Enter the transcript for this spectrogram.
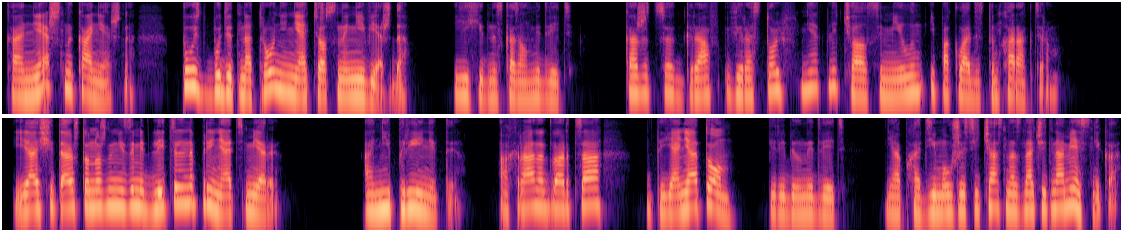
«Конечно, конечно. Пусть будет на троне неотесанный невежда, ехидно сказал медведь. Кажется, граф Веростольф не отличался милым и покладистым характером. Я считаю, что нужно незамедлительно принять меры. Они приняты. Охрана дворца... Да я не о том, перебил медведь. Необходимо уже сейчас назначить наместника,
